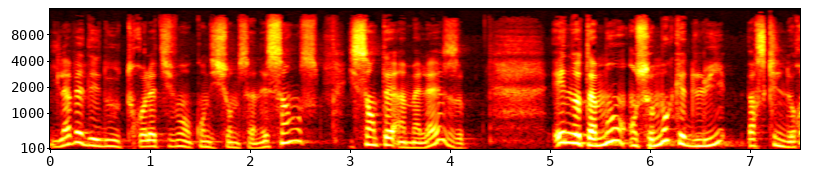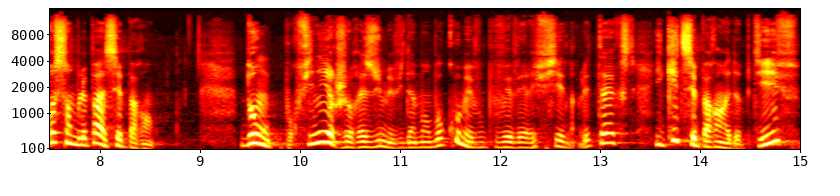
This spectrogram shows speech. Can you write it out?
il avait des doutes relativement aux conditions de sa naissance, il sentait un malaise, et notamment on se moquait de lui parce qu'il ne ressemblait pas à ses parents. Donc, pour finir, je résume évidemment beaucoup, mais vous pouvez vérifier dans les textes, il quitte ses parents adoptifs,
